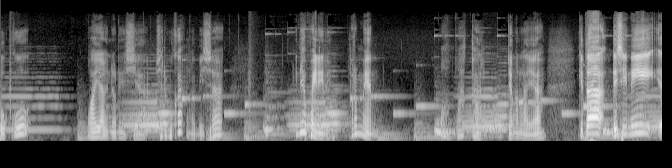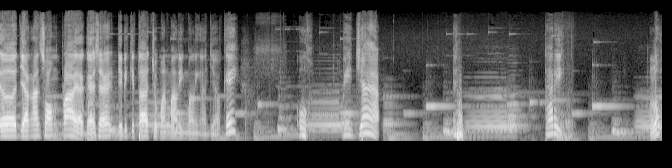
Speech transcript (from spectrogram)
Buku wayang Indonesia. Bisa dibuka? Nggak bisa. Ini apa ini nih? Permen. Oh makan. Janganlah ya. Kita di sini eh, jangan sompra ya guys ya. Jadi kita cuman maling-maling aja oke? Oh meja. Eh tarik. Loh?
